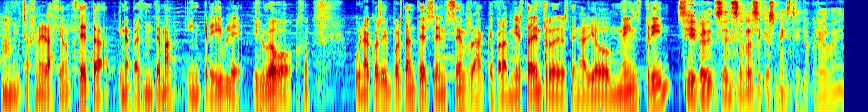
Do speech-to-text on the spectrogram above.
Mm. mucha generación Z y me parece un tema increíble. Y luego, una cosa importante es en Senra, que para mí está dentro del escenario mainstream, Sí, pero Senra sí que es mainstream, yo creo, ¿eh?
